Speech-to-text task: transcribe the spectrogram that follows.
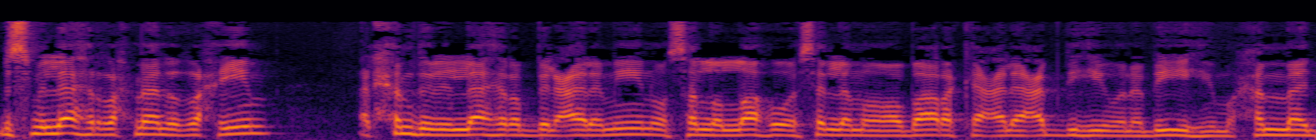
بسم الله الرحمن الرحيم الحمد لله رب العالمين وصلى الله وسلم وبارك على عبده ونبيه محمد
